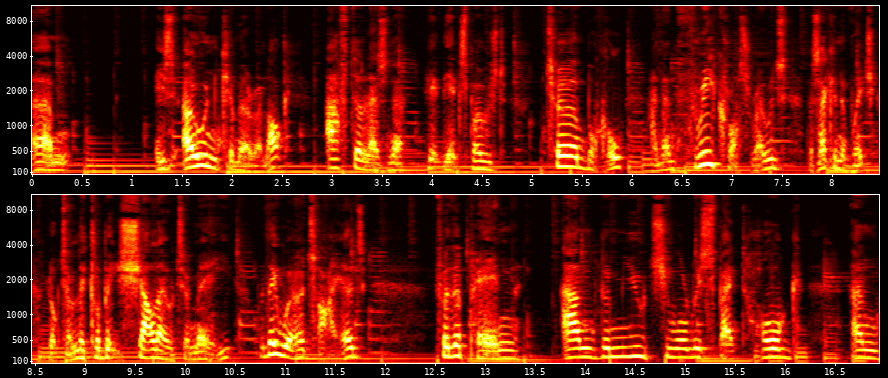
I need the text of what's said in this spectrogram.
um, his own Kimura lock after Lesnar hit the exposed turnbuckle and then three Cross Rhodes, the second of which looked a little bit shallow to me, but they were tired, for the pin and the mutual respect hug and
